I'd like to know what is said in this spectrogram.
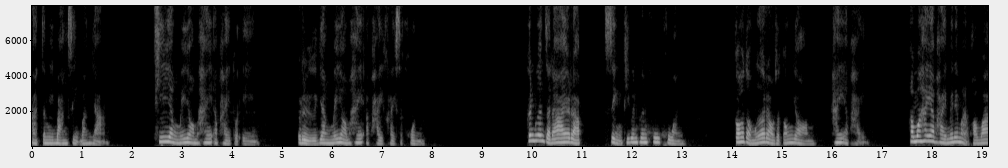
อาจจะมีบางสิ่งบางอย่าง ที่ยังไม่ยอมให้อภัยตัวเอง หรือยังไม่ยอมให้อภัยใครสักคน เพื่อนๆจะได้รับ สิ่งที่เป็นเพื่อนคู่ควร ก็ต่อเมื่อเราจะต้องยอมให้อภัยคำว่าให้อภัยไม่ได้หมายความว่า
